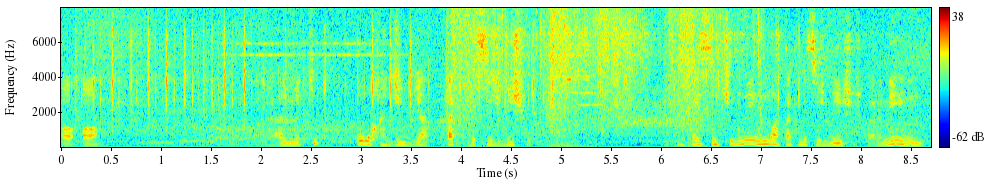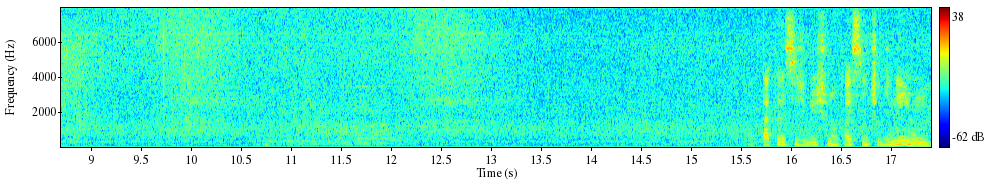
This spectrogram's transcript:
ó, ó. Caralho, mas que porra de, de ataque desses bichos. Não faz sentido nenhum ataque desses bichos, cara. Nenhum. Ataque desses bichos não faz sentido nenhum.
